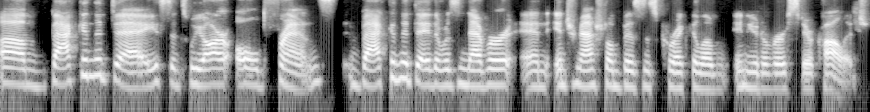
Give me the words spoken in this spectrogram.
Um, back in the day, since we are old friends, back in the day, there was never an international business curriculum in university or college.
